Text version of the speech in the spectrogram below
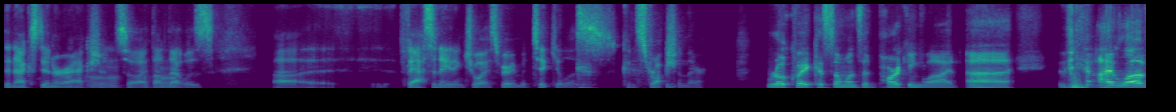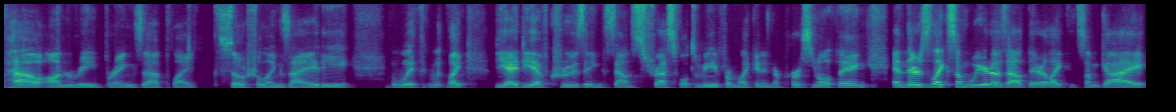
the next interaction. Mhm, So I thought mhm. that was uh fascinating choice, very meticulous construction there. real quick because someone said parking lot uh i love how henri brings up like social anxiety with, with like the idea of cruising sounds stressful to me from like an interpersonal thing and there's like some weirdos out there like some guy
